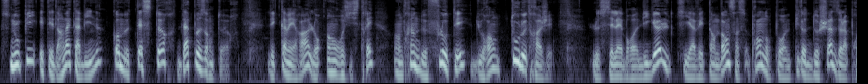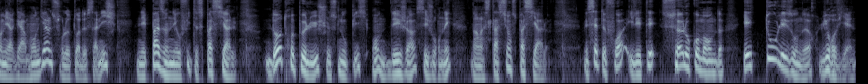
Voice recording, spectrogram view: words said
Snoopy était dans la cabine comme testeur d'apesanteur. Les caméras l'ont enregistré en train de flotter durant tout le trajet. Le célèbre Beagle, qui avait tendance à se prendre pour un pilote de chasse de la Première Guerre mondiale sur le toit de sa niche, n'est pas un néophyte spatial. D'autres peluches Snoopy ont déjà séjourné dans la station spatiale. Mais cette fois, il était seul aux commandes, et tous les honneurs lui reviennent.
